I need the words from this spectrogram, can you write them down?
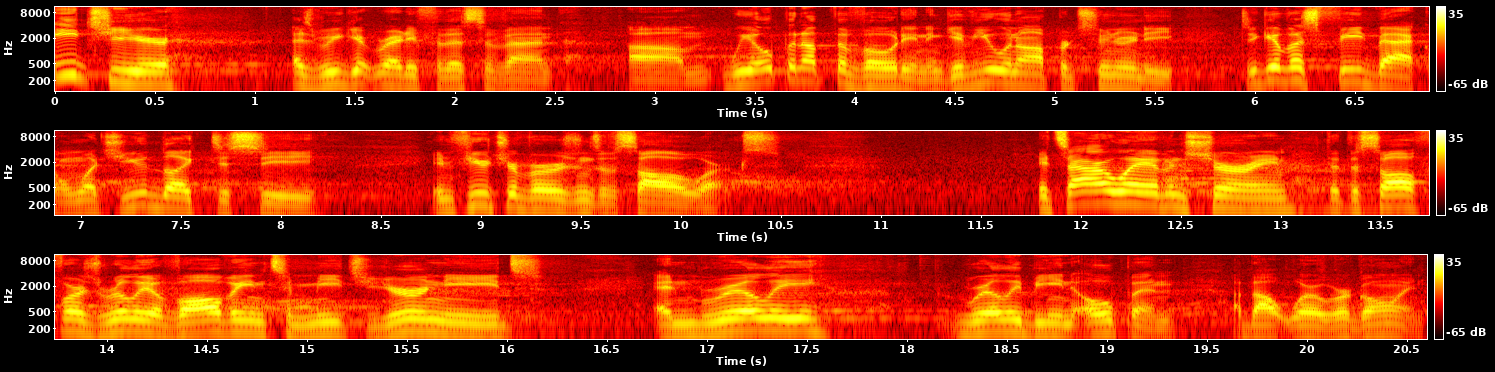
Each year, as we get ready for this event, um, we open up the voting and give you an opportunity to give us feedback on what you'd like to see in future versions of SOLIDWORKS. It's our way of ensuring that the software is really evolving to meet your needs and really, really being open about where we're going.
